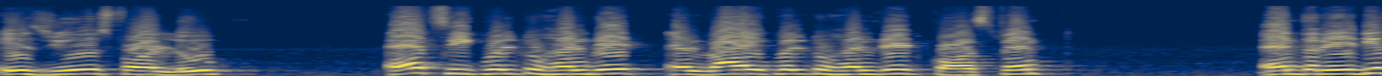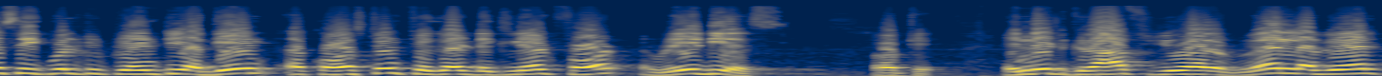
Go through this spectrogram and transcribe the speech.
is used for loop. X equal to 100 and y equal to 100 constant and the radius equal to 20 again a constant figure declared for radius. Okay. Init graph you are well aware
